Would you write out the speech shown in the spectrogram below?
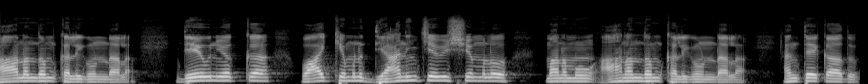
ఆనందం కలిగి ఉండాలి. దేవుని యొక్క వాక్యమును ధ్యానించే విషయంలో మనము ఆనందం కలిగి ఉండాలి. అంతేకాదు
